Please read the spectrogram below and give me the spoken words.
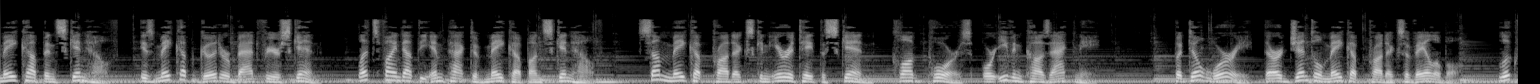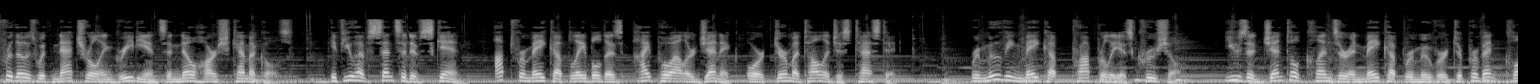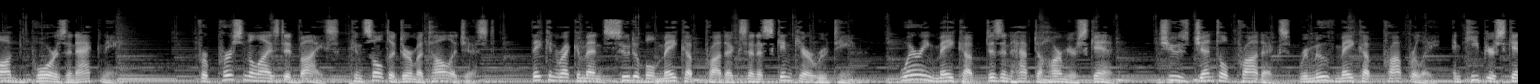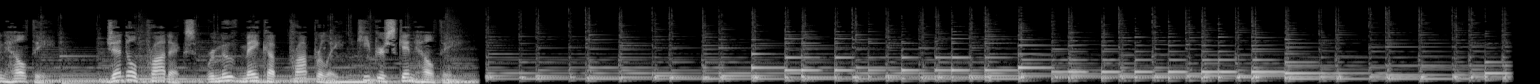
Makeup and skin health. Is makeup good or bad for your skin? Let's find out the impact of makeup on skin health. Some makeup products can irritate the skin, clog pores, or even cause acne. But don't worry, there are gentle makeup products available. Look for those with natural ingredients and no harsh chemicals. If you have sensitive skin, opt for makeup labeled as hypoallergenic or dermatologist tested. Removing makeup properly is crucial. Use a gentle cleanser and makeup remover to prevent clogged pores and acne. For personalized advice, consult a dermatologist. They can recommend suitable makeup products and a skincare routine. Wearing makeup doesn't have to harm your skin. Choose gentle products, remove makeup properly, and keep your skin healthy. Gentle products, remove makeup properly, keep your skin healthy.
